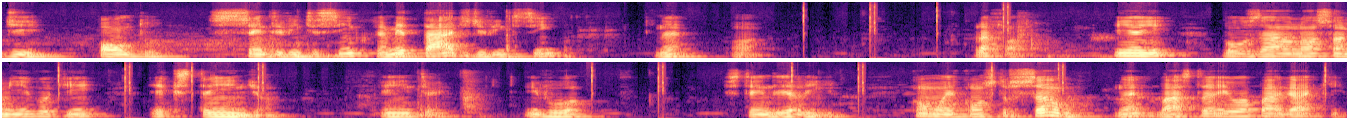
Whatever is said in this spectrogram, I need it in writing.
de ponto 125, que é metade de 25, né? Ó, para fora. E aí, vou usar o nosso amigo aqui, Extend, ó. Enter. E vou estender a linha. Como é construção, né? Basta eu apagar aqui.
